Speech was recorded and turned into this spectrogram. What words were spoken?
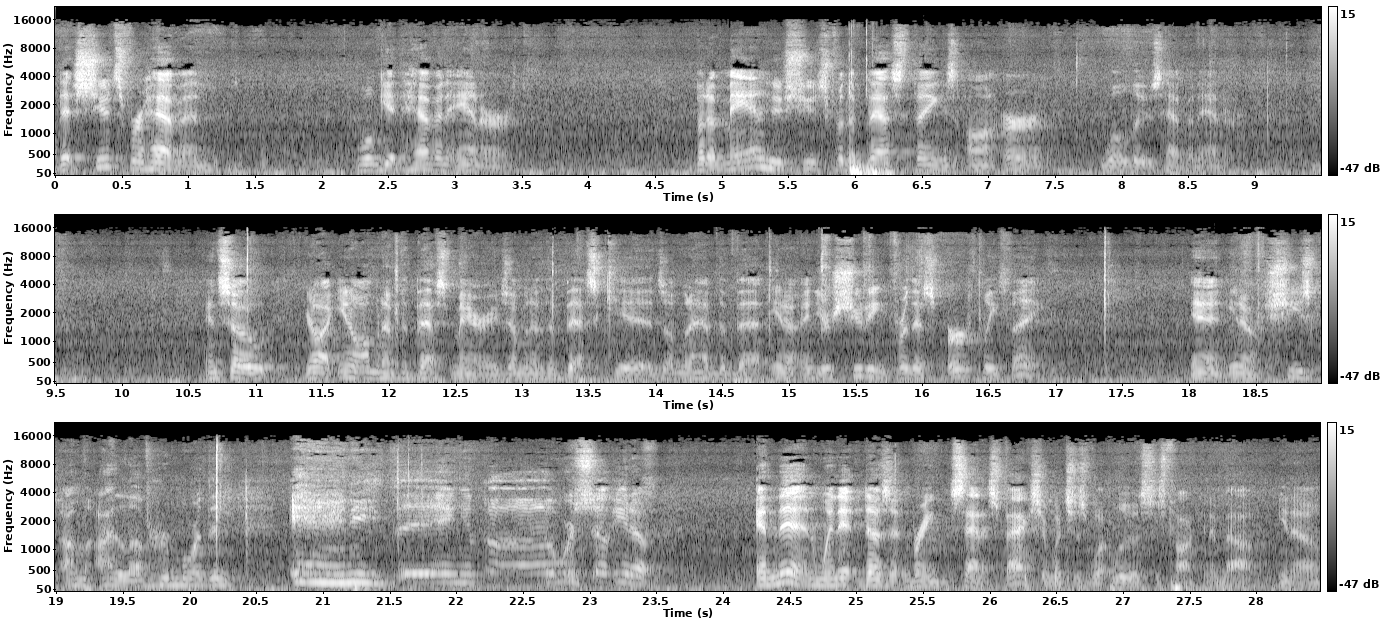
that shoots for heaven will get heaven and earth. But a man who shoots for the best things on earth will lose heaven and earth. And so you're like, you know, I'm going to have the best marriage. I'm going to have the best kids. I'm going to have the best, you know, and you're shooting for this earthly thing. And, you know, she's, um, I love her more than anything. And, oh, Oh, we're so, you know. And then when it doesn't bring satisfaction, which is what Lewis is talking about, you know,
